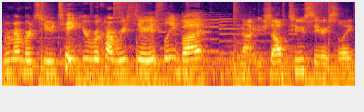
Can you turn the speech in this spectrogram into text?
Remember to take your recovery seriously, but Not yourself too seriously.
